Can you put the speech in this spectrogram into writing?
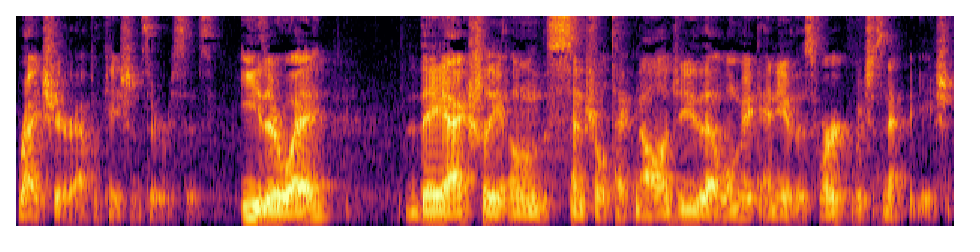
rideshare application services. Either way, they actually own the central technology that will make any of this work, which is navigation.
